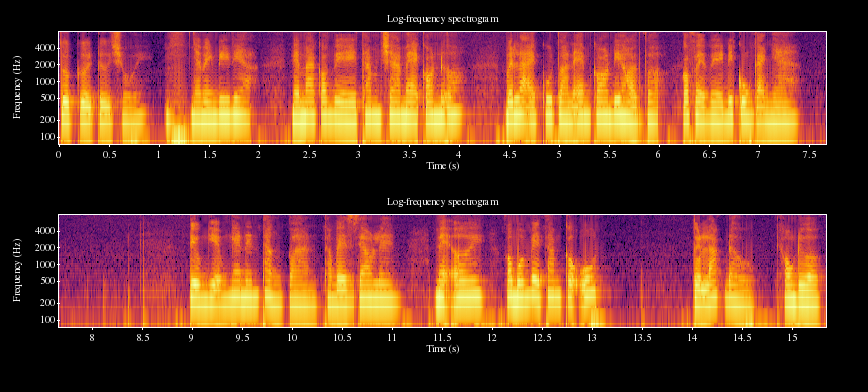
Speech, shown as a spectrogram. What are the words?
Tôi cười từ chối. Nhà mình đi đi ạ. Ngày mai con về thăm cha mẹ con nữa. Với lại cu toàn em con đi hỏi vợ Có phải về đi cùng cả nhà? Tiểu nghiệm nghe đến thằng Toàn Thằng bé reo lên. Mẹ ơi con muốn về thăm cậu út. Tôi lắc đầu. Không được,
